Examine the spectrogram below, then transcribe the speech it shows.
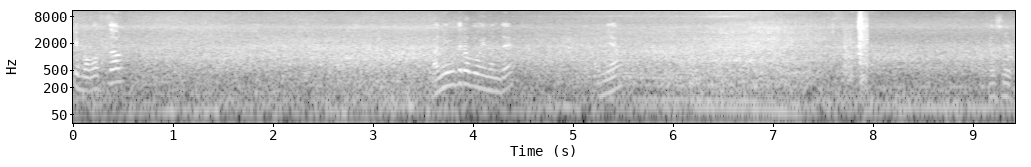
있게 먹었어? 많이 힘들어 보이는데? 아니야? 다시 해봐.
